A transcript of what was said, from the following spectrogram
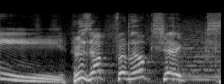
Hey, who's up for milkshakes?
